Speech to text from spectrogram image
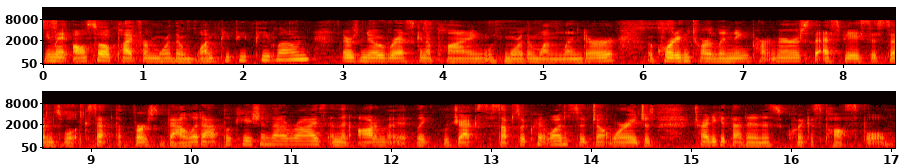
You may also apply for more than one PPP loan. There's no risk in applying with more than one lender. According to our lending partners, the SBA systems will accept the first valid application that arrives and then automatically rejects the subsequent ones. So don't worry, just try to get that in as quick as possible.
